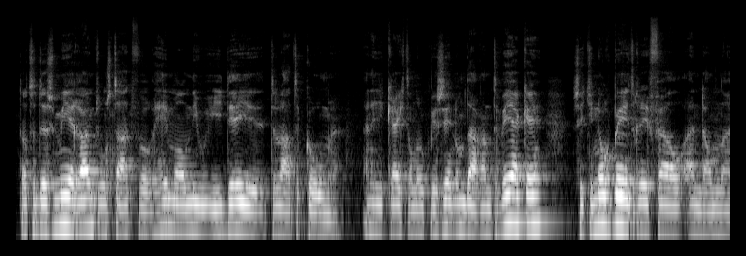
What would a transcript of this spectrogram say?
dat er dus meer ruimte ontstaat voor helemaal nieuwe ideeën te laten komen. En je krijgt dan ook weer zin om daaraan te werken, zit je nog beter in je vel en dan, eh,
